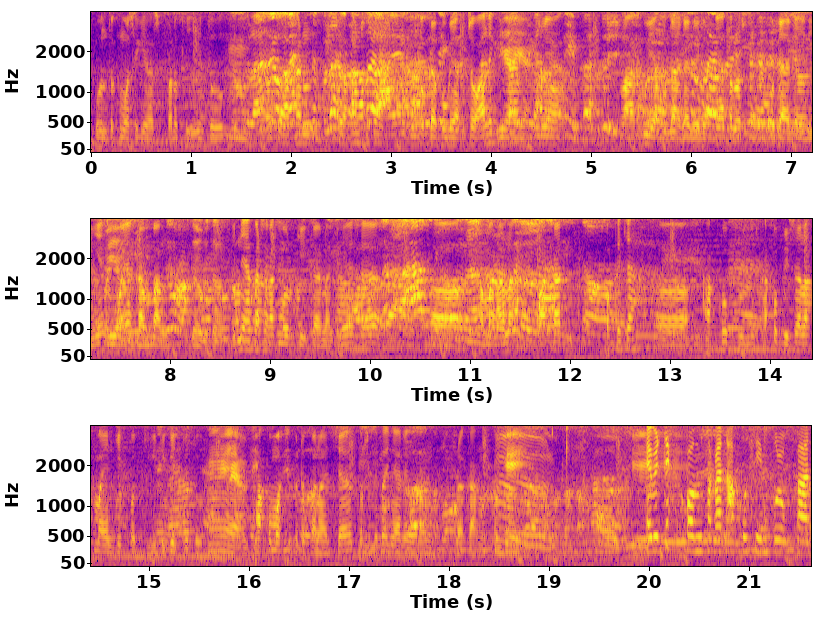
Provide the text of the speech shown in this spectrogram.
untuk musik yang seperti itu itu akan itu akan susah. untuk gabungnya kecuali kita Hmm. Iya, iya. punya lagu yang udah ada liriknya terus udah ada ininya iya, semuanya gampang. Betul, betul. ini akan sangat merugikan. Akhirnya saya eh, sama anak sepakat oke cah eh, aku punya- aku bisa lah main keyboard dikit-dikit gitu. Hmm, iya, oke. aku maju ke depan aja terus kita nyari orang belakang. Oke. Oke. Ya berarti kalau misalkan aku simpulkan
